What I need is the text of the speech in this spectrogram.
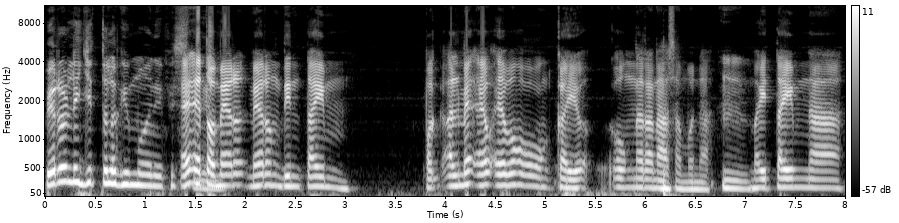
Pero legit talaga yung manifest Eh, yun. meron, merong din time, pag, alme, e- ewan ko kung kayo, kung naranasan mo na, Hmm. may time na,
